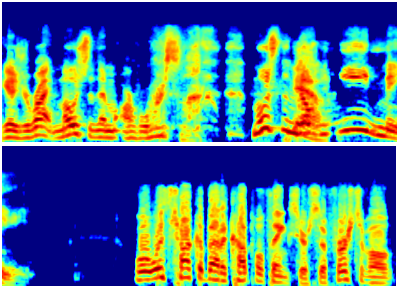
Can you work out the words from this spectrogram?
because you're right. Most of them are worthless. most of them yeah. don't need me. Well, let's talk about a couple things here. So first of all,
